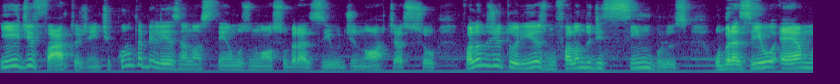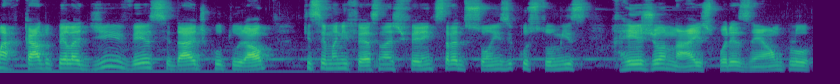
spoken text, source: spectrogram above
E de fato, gente, quanta beleza nós temos no nosso Brasil, de norte a sul. Falando de turismo, falando de símbolos, o Brasil é marcado pela diversidade cultural que se manifesta nas diferentes tradições e costumes regionais. Por exemplo,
